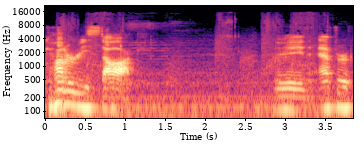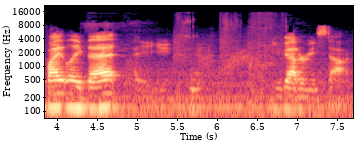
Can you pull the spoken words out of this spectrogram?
Gotta restock. I mean, after a fight like that, you, you gotta restock.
